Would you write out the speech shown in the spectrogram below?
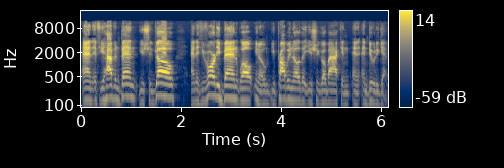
And if you haven't been, you should go. And if you've already been, well, you know, you probably know that you should go back and, and, and do it again.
